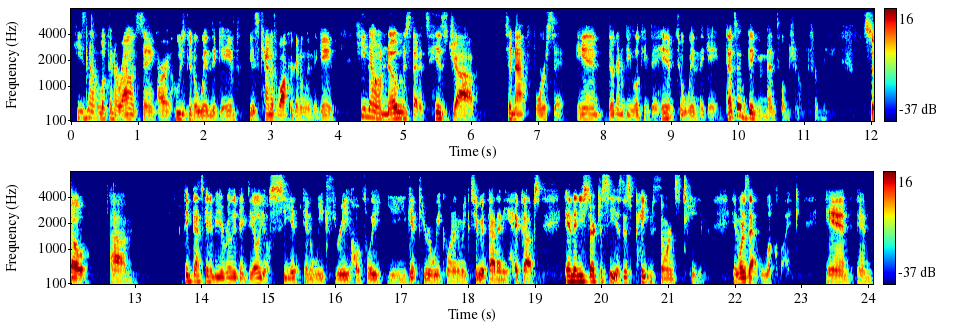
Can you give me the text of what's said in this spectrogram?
He's not looking around saying, all right, who's going to win the game? Is Kenneth Walker going to win the game? He now knows that it's his job to not force it, and they're going to be looking to him to win the game. That's a big mental jump for me. So um, I think that's going to be a really big deal. You'll see it in week three. Hopefully, you get through week one and week two without any hiccups, and then you start to see is this Payton Thorne's team, and what does that look like? And and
